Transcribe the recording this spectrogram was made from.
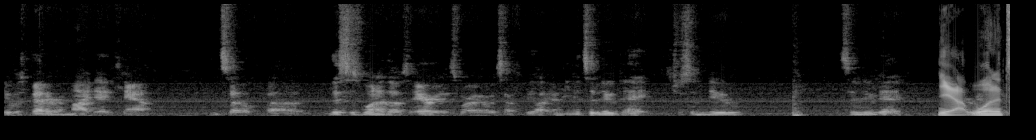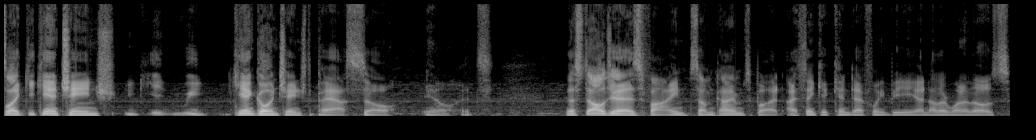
it was better in my day camp. And so uh, this is one of those areas where I always have to be like, I mean, it's a new day. It's just a new, it's a new day. Yeah. Well, it's like you can't change. we can't go and change the past. So you know, it's nostalgia is fine sometimes, but I think it can definitely be another one of those.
